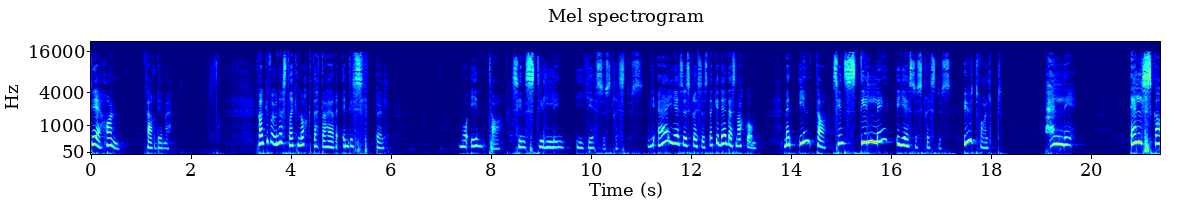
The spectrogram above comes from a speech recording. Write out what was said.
Det er han ferdig med. Jeg kan ikke få understreke nok dette her. En disippel må innta sin stilling i Jesus Kristus. Vi er Jesus Kristus, det er ikke det det er snakk om. Men innta sin stilling i Jesus Kristus. Utvalgt, hellig, Elska.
